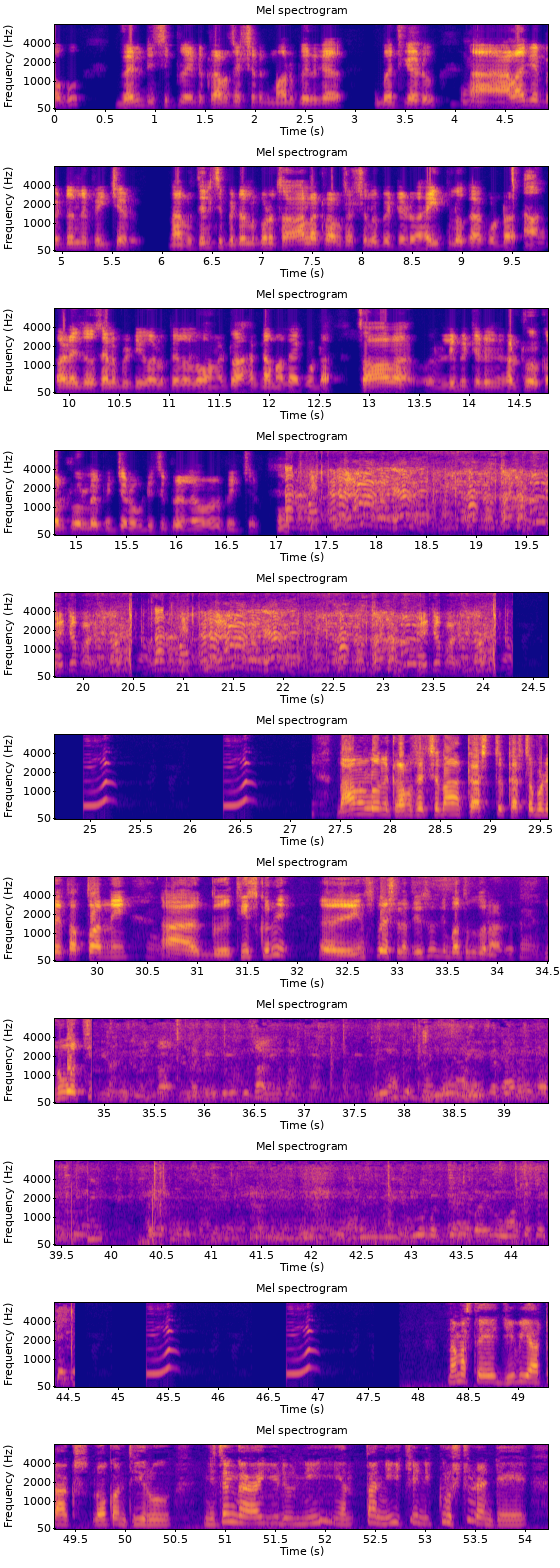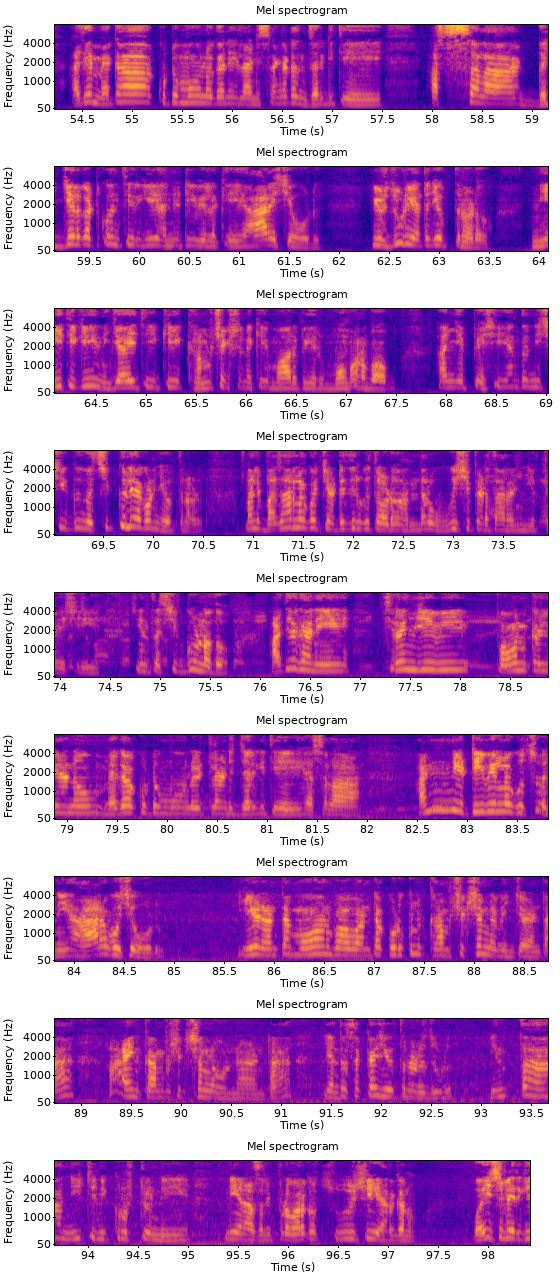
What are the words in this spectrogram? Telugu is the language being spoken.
బాబు వెల్ డిసిప్లైన్డ్ క్రమశిక్షణకు మారుపేరుగా బతికాడు. ఆ, అలాగే బిడ్డల్ని పెంచాడు. నాకు తెలిసి బిడ్డలను కూడా చాలా క్రమశిక్షణలో పెట్టాడు. హైప్లో కాకుండా వాళ్ళు ఏదో సెలబ్రిటీ వాళ్ళ పిల్లలు అన్నట్టు ఆ హంగామా లేకుండా చాలా లిమిటెడ్గా కంట్రోల్ కంట్రోల్లో పెంచాడు. ఒక డిసిప్లిన్ లెవెల్లో పెంచాడు. దానిలోని క్రమశిక్షణ కష్ట కష్టపడే తత్వాన్ని తీసుకుని ఇన్స్పిరేషన్ తీసుకుని బతుకుతున్నాడు. నువ్వు వచ్చి నమస్తే జీబీఆర్ టాక్స్ లోకం తీరు. నిజంగా వీడు నీ ఎంత నీచే నికృష్టుడంటే అదే మెగా కుటుంబంలో కానీ ఇలాంటి సంఘటన జరిగితే అస్సలు గజ్జెలు కట్టుకొని తిరిగి అన్ని టీవీలకి ఆరేసేవాడు. వీడు చూడు ఎట్ట చెప్తున్నాడు. నీతికి నిజాయితీకి క్రమశిక్షణకి మారు పేరు మోహన్ బాబు అని చెప్పేసి ఎంత నిసిగ్గుగా సిగ్గు లేకుండా చెబుతున్నాడు మళ్ళీ బజార్లోకి వచ్చి ఎట్ట తిరుగుతాడు అందరూ ఊసి పెడతారని చెప్పేసి ఇంత సిగ్గుండదు. అదే కానీ చిరంజీవి పవన్ కళ్యాణ్ మెగా కుటుంబంలో ఇట్లాంటి జరిగితే అసలు అన్ని టీవీల్లో కూర్చొని ఆరబోసేవాడు. ఏడంట మోహన్ బాబు అంట కొడుకులు క్రమశిక్షణలో పెంచాడంట ఆయన క్రమశిక్షణలో ఉన్నాడంట. ఎంత చక్కగా చెబుతున్నాడు చూడు. ఇంత నీచి నికృష్టుని నేను అసలు ఇప్పటి వరకు చూసి ఎరగను. వయసు పెరిగింది.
